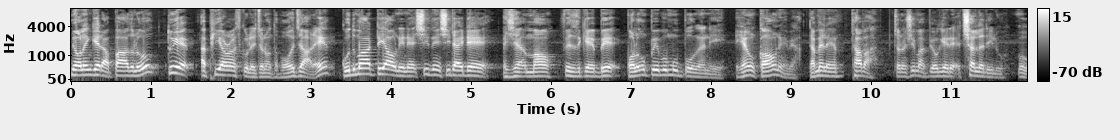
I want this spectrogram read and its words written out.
မျောလင်းခဲ့တာပါသလိုသူ့ရဲ့ appearance ကိုလည်းကျွန်တော်သဘောကျတယ်။ဂိုးသမားတစ်ယောက်အနေနဲ့ရှိသင်ရှိတိုက်တဲ့အရန်အမောင်း physical bit ဘောလုံးပေးဖို့မှုပုံစံတွေအရင်ကောင်းတယ်ဗျ။ဒါမဲ့လည်းထားပါ ကျွန်တော်ရှေ့မှာပြောခဲ့တဲ့အချက်လက်တွေလို့ဟို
